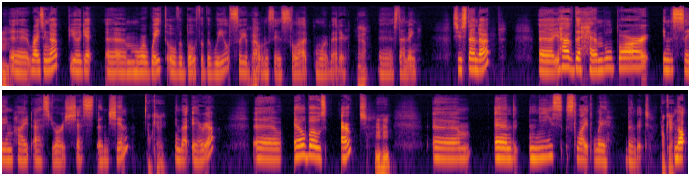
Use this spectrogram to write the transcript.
Mm. Uh, rising up, you get um, more weight over both of the wheels, so your Yeah. balance is a lot more better Yeah. uh, standing. So you stand up. Uh, you have the handlebar in the same height as your chest and chin Okay. in that area. Uh, elbows out hmm um, and knees slightly bended. Okay. Not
